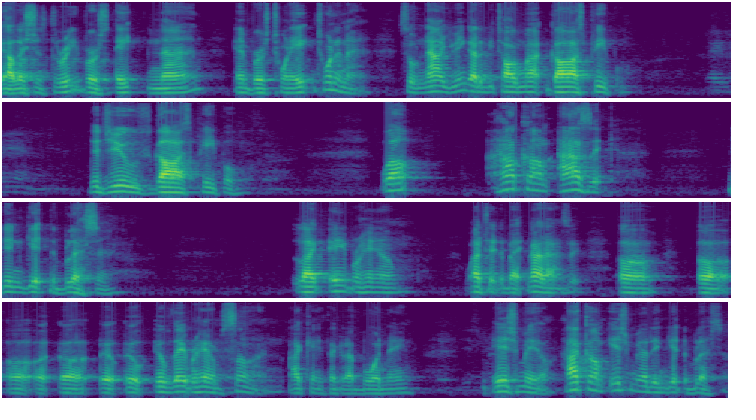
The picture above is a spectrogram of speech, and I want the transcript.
Galatians 3, verse 8 and 9, and verse 28 and 29. So now you ain't got to be talking about God's people. The Jews, God's people. Well, how come Isaac didn't get the blessing? Like Abraham, well, I take it back, not Isaac. Uh, uh, uh, uh it, it, was Abraham's son. I can't think of that boy name. Ishmael. How come Ishmael didn't get the blessing?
